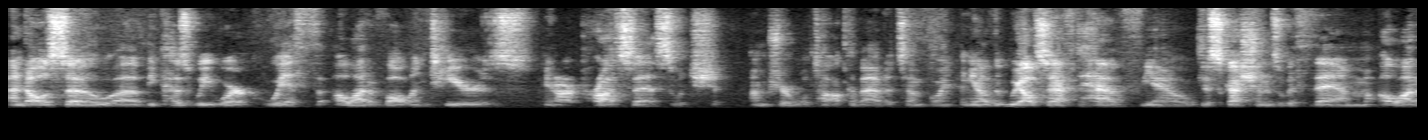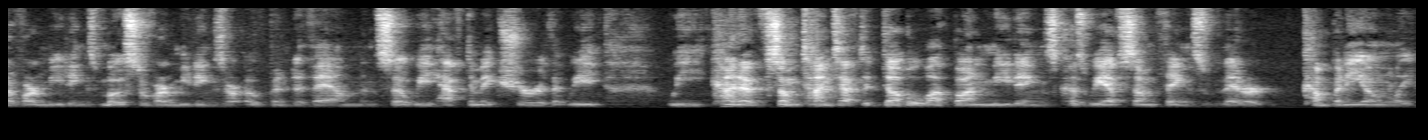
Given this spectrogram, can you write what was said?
And also uh, because we work with a lot of volunteers in our process, which I'm sure we'll talk about at some point. You know, we also have to have, you know, discussions with them. A lot of our meetings, most of our meetings are open to them. And so we have to make sure that we we kind of sometimes have to double up on meetings because we have some things that are company only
